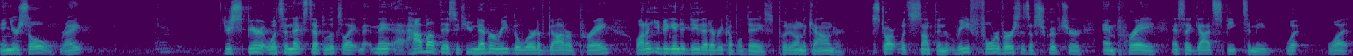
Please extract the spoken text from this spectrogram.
in your soul, right? Your spirit, what's the next step looks like? Man, how about this? If you never read the Word of God or pray, Why don't you begin to do that every couple days? Put it on the calendar. Start with something. Read four verses of scripture and pray and say, God, speak to me. What, what?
